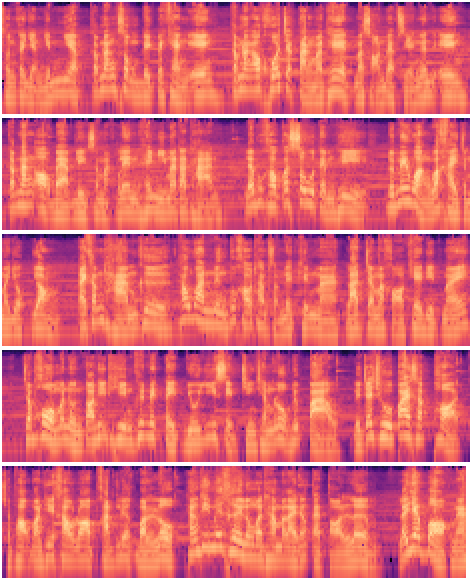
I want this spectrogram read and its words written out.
ชนกันอย่างเงียบๆกำลังส่งเด็กไปแข่งเองกำลังเอาโค้ชจากต่างประเทศมาสอนแบบเสียเงินเองกำลังออกแบบลีกสมัครเล่นให้มีมาตรฐาน แล้วพวกเขาก็สู้เต็มที่ โดยไม่หวังว่าใครจะมายกย่อง แต่คำถามคือ ถ้าวันหนึ่งพวกเขาทำสำเร็จขึ้นมา รัฐจะมาขอเครดิตไหม จะโผล่มาหนุนตอนที่ทีมขึ้นไปติด U20 ชิงแชมป์โลกหรือเปล่า หรือจะชูป้ายซัพพอร์ตเฉพาะวันที่เข้ารอบคัดเลือกบอลโลก ทั้งที่ไม่เคยลงมาทำอะไรตั้งแต่ตอนเริ่ม และอย่าบอกนะ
